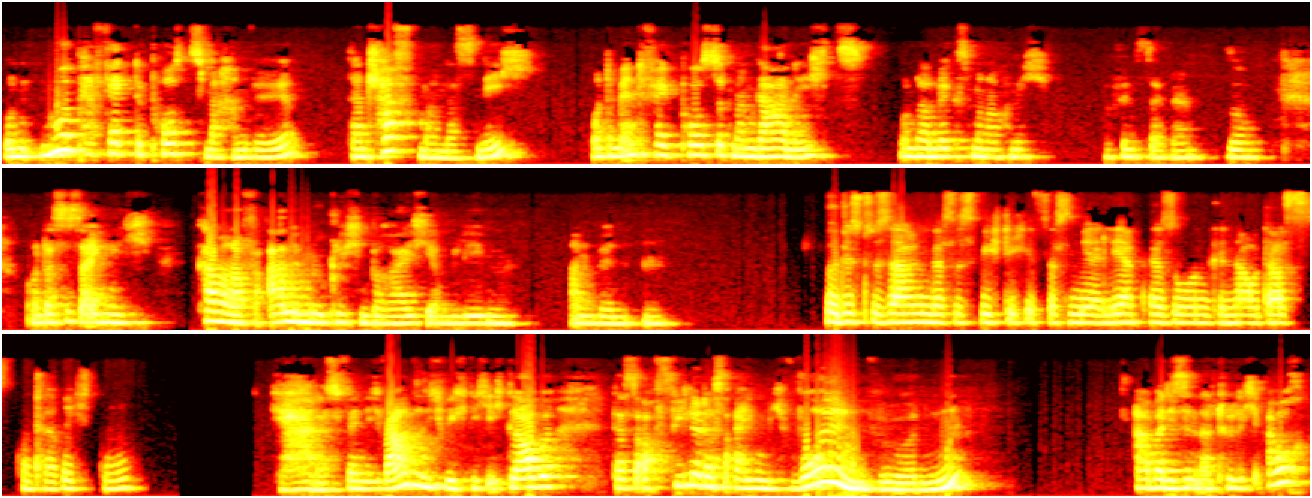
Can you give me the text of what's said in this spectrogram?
und nur perfekte Posts machen will, dann schafft man das nicht. Und im Endeffekt postet man gar nichts und dann wächst man auch nicht auf Instagram. So. Und das ist eigentlich, kann man auf alle möglichen Bereiche im Leben anwenden. Würdest du sagen, dass es wichtig ist, dass mehr Lehrpersonen genau das unterrichten? Ja, das fände ich wahnsinnig wichtig. Ich glaube, dass auch viele das eigentlich wollen würden, aber die sind natürlich auch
